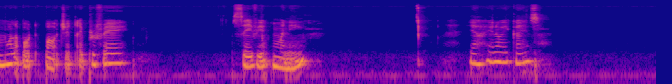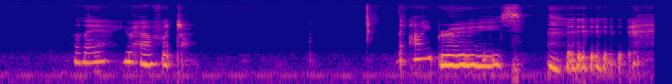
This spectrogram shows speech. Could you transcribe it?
I'm all about budget. I prefer saving money. Yeah, anyway, guys, there you have it. The eyebrows.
